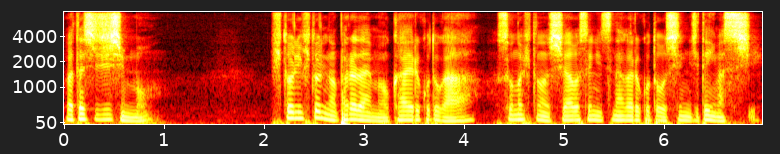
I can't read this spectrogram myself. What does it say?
私自身も、一人一人のパラダイムを変えることがその人の幸せにつながることを信じていますし、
